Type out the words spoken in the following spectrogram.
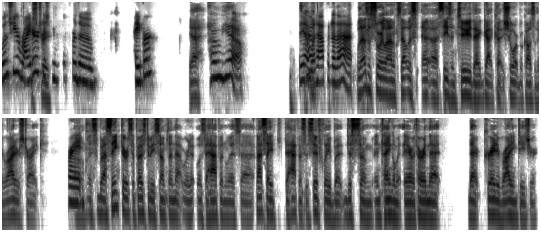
Wasn't she a writer? That's true. 'Cause she wrote for the paper. Yeah. Oh yeah. Yeah, Yeah. what happened to that? Well, that was a storyline because that was uh, uh, season two that got cut short because of the writer's strike. Right. Um, but I think there was supposed to be something that were, was to happen with, uh, not say to happen specifically, but just some entanglement there with her and that that creative writing teacher.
